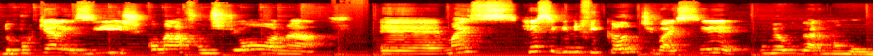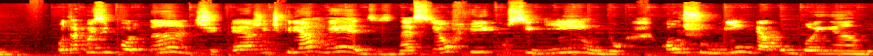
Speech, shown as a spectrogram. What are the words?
do porquê ela existe, como ela funciona, é, mais ressignificante vai ser o meu lugar no mundo. Outra coisa importante é a gente criar redes, né? Se eu fico seguindo, consumindo e acompanhando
